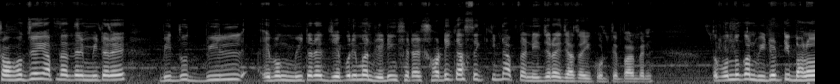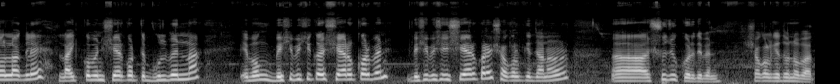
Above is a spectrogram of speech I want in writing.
সহজেই আপনাদের মিটারে বিদ্যুৎ বিল এবং মিটারের যে পরিমাণ রিডিং সেটা সঠিক আছে কি না আপনারা নিজেরাই যাচাই করতে পারবেন। তো বন্ধুগণ, ভিডিওটি ভালো লাগলে লাইক কমেন্ট শেয়ার করতে ভুলবেন না এবং বেশি বেশি করে শেয়ার করবেন। বেশি বেশি শেয়ার করে সকলকে জানানোর সুযোগ করে দেবেন। সকলকে ধন্যবাদ।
